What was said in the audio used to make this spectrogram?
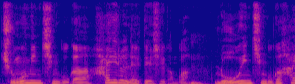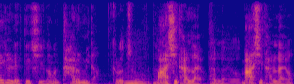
중음인 친구가 하이를 낼 때의 질감과 음. 로우인 친구가 하이를 낼 때의 질감은 다릅니다. 그렇죠. 음. 맛이 달라요. 달라요. 맛이 달라요.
